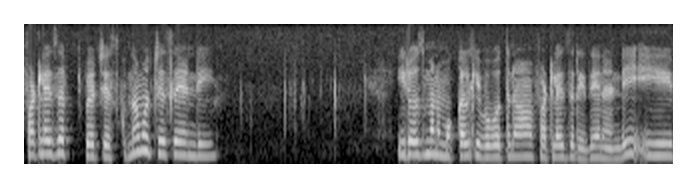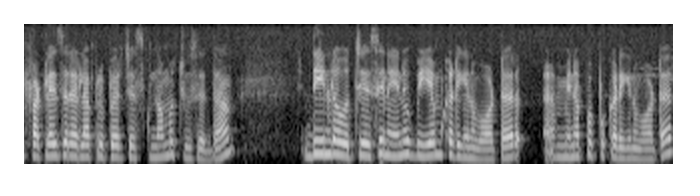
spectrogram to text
ఫర్టిలైజర్ ప్రిపేర్ చేసుకుందాం వచ్చేసేయండి. ఈరోజు మన మొక్కలకి ఇవ్వబోతున్న ఫర్టిలైజర్ ఇదేనండి. ఈ ఫర్టిలైజర్ ఎలా ప్రిపేర్ చేసుకుందామో చూసేద్దాం. దీనిలో వచ్చేసి నేను బియ్యం కడిగిన వాటర్ మినపప్పు కడిగిన వాటర్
